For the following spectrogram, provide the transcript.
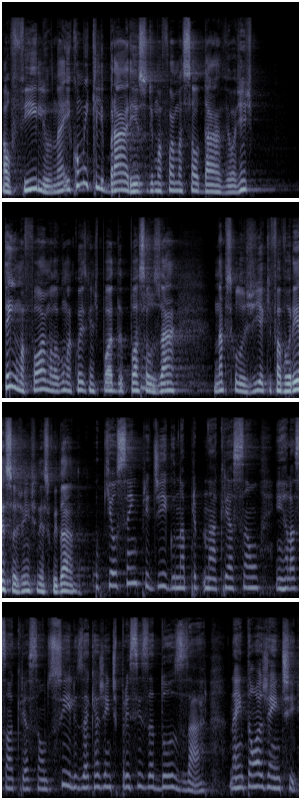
ao filho, né? E como equilibrar isso de uma forma saudável? A gente tem uma fórmula, alguma coisa que a gente pode, possa usar na psicologia que favoreça a gente nesse cuidado? O que eu sempre digo na, na criação, em relação à criação dos filhos, é que a gente precisa dosar. Né? Então, a gente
